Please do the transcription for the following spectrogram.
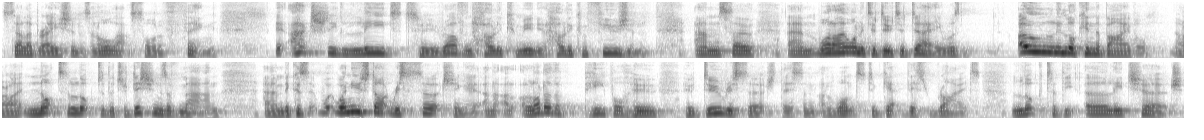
celebrations and all that sort of thing it actually leads to, rather than Holy Communion, Holy Confusion. And so, um, what I wanted to do today was only look in the Bible, all right, not to look to the traditions of man, um, because w- when you start researching it, and a, a, lot of the people who, who do research this and, and want to get this right look to the early church.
